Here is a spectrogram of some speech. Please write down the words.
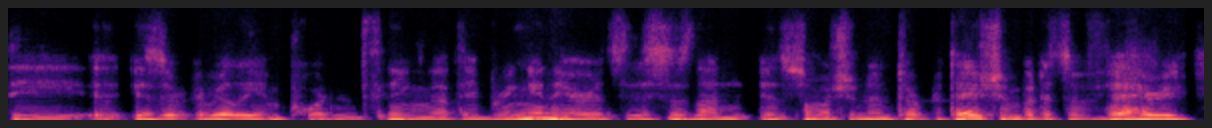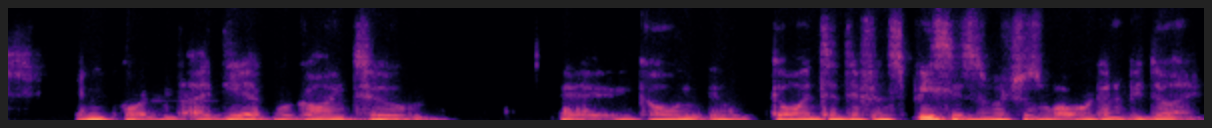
the is a really important thing that they bring in here. It's this is not so much an interpretation, but it's a very important idea. We're going to uh, go go into different species, which is what we're going to be doing.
